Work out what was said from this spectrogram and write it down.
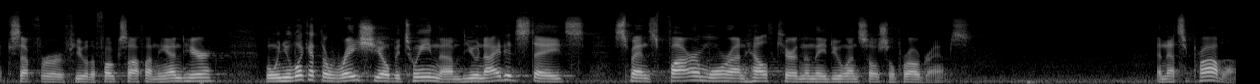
except for a few of the folks off on the end here. But when you look at the ratio between them, the United States spends far more on health care than they do on social programs. And that's a problem.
